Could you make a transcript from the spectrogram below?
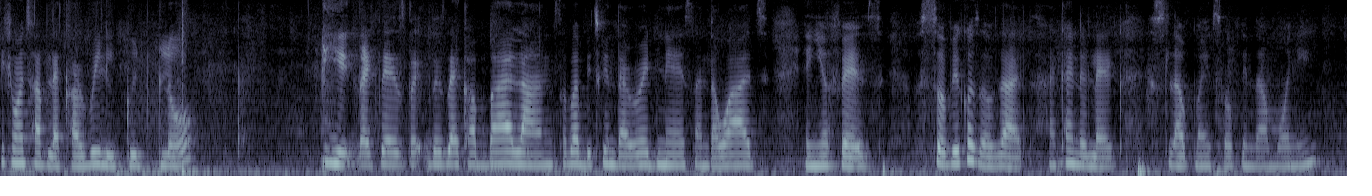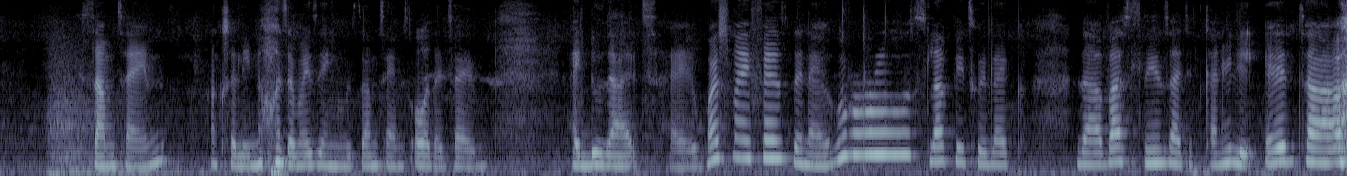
if you want to have like a really good glow, you, like there's like there's like a balance about between the redness and the words in your face. So because of that, I kind of like slap myself in the morning. Sometimes, actually, not amazing. Sometimes, all the time. I do that. I wash my face, then I slap it with like the Vaseline so that it can really enter.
